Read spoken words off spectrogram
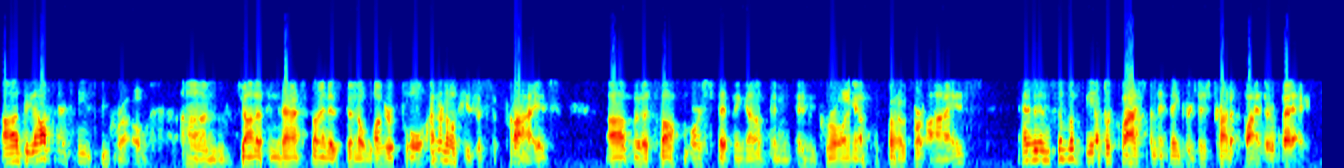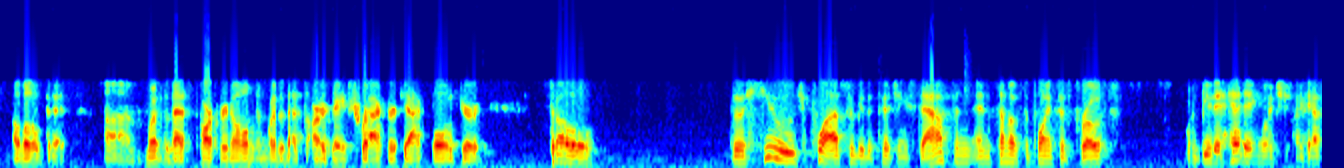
Uh, the offense needs to grow. Um, Jonathan Vastine has been a wonderful, I don't know if he's a surprise, uh, but a sophomore stepping up and, and growing up in front of our eyes. And then some of the upperclassmen, I think, are just trying to find their way a little bit, um, whether that's Parker Noland, whether that's RJ Schreck or Jack Bulger. So the huge plus would be the pitching staff, and, and some of the points of growth would be the hitting, which I guess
